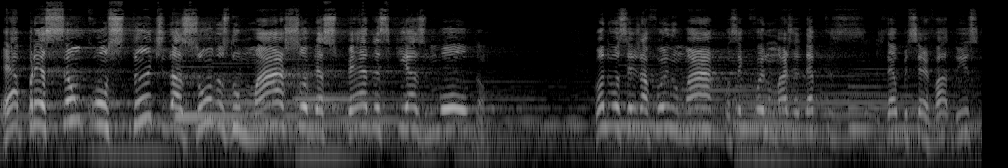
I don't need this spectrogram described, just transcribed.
É a pressão constante das ondas do mar sobre as pedras que as moldam. Quando você já foi no mar, você que foi no mar, você deve ter observado isso.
